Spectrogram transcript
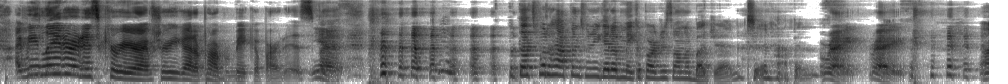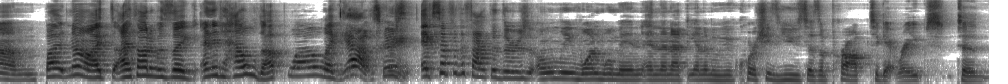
I mean, later in his career, I'm sure he got a proper makeup artist. Yeah. But But that's what happens when you get a makeup artist on a budget. It happens. right, right. Um, but no, I I thought it was like, and it held up well. Like, Yeah, it was great. except for the fact that there's only one woman, and then at the end of the movie, of course, she's used as a prop to get raped to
